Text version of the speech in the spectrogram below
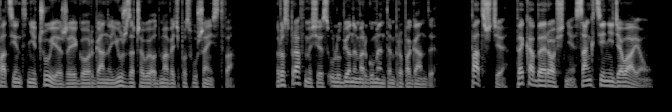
Pacjent nie czuje, że jego organy już zaczęły odmawiać posłuszeństwa. Rozprawmy się z ulubionym argumentem propagandy. Patrzcie, PKB rośnie, sankcje nie działają.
